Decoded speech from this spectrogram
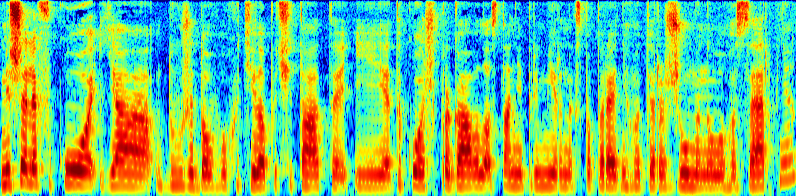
Мішеля Фуко я дуже довго хотіла почитати і також прогавила останній примірник з попереднього тиражу минулого серпня.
